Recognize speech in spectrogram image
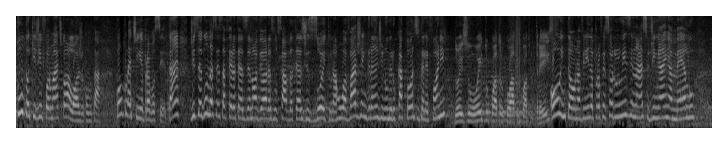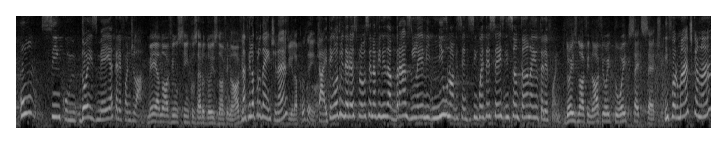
tudo aqui de informática, olha a loja como tá. Completinha para você, tá? De segunda a sexta-feira até às 19 horas, no sábado até às 18, na rua Vargem Grande, número 14, o telefone. 218-4443. Ou então na Avenida Professor Luiz Inácio de Inhanha Melo, 1526, telefone de lá. 69150299. Na Vila Prudente, né? Vila Prudente. Tá, e tem outro endereço para você na Avenida Brasleme, 1956, em Santana, e o telefone. 299-8877. Informática, né?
